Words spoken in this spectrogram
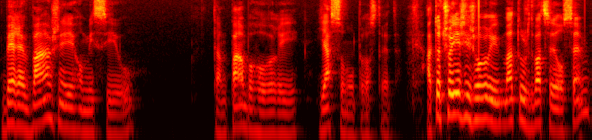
bere vážne jeho misiu, tam Pán Boh hovorí, ja som uprostred. A to, čo Ježiš hovorí Matúš 28,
